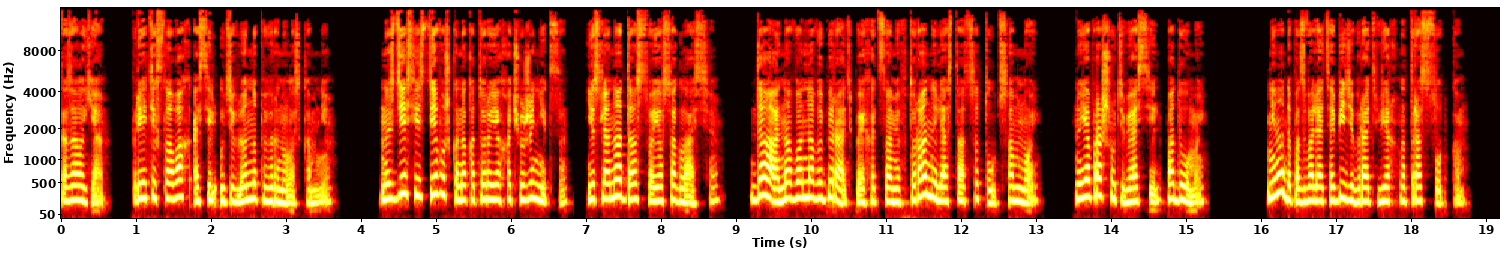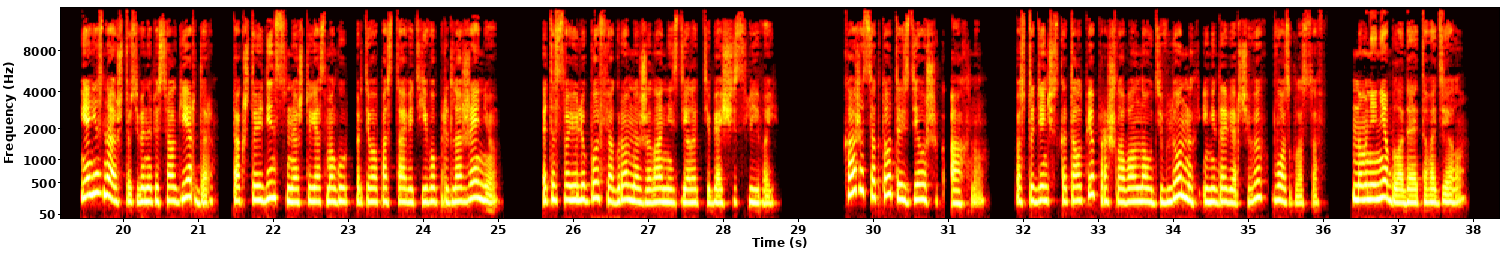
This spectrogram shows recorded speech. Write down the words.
сказал я. При этих словах Асиль удивленно повернулась ко мне. «Но здесь есть девушка, на которой я хочу жениться, если она даст свое согласие. Да, она вольна выбирать, поехать с вами в Туран или остаться тут, со мной. Но я прошу тебя, Асиль, подумай. Не надо позволять обиде брать верх над рассудком. Я не знаю, что тебе написал Гердер, так что единственное, что я смогу противопоставить его предложению, это свою любовь и огромное желание сделать тебя счастливой. Кажется, кто-то из девушек ахнул. По студенческой толпе прошла волна удивленных и недоверчивых возгласов. Но мне не было до этого дела.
